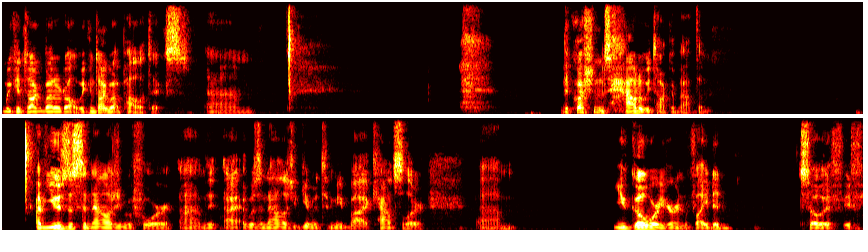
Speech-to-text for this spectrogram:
We can talk about it all. We can talk about politics. Um, the question is, how do we talk about them? I've used this analogy before. Um, it, it, was an analogy given to me by a counselor. Um, you go where you're invited. So if, if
